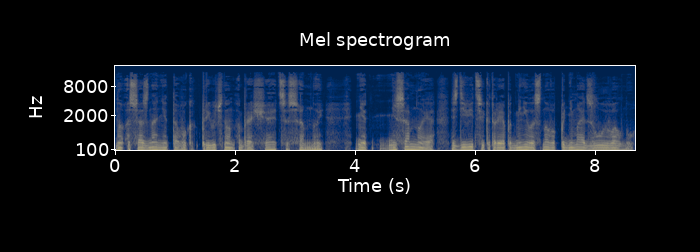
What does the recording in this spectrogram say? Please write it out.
но осознание того, как привычно он обращается со мной... Нет, не со мной, а с девицей, которую я подменила, снова поднимает злую волну.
